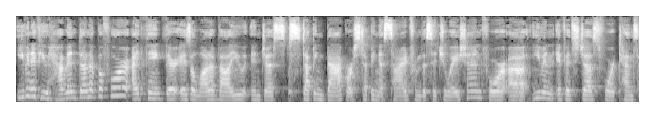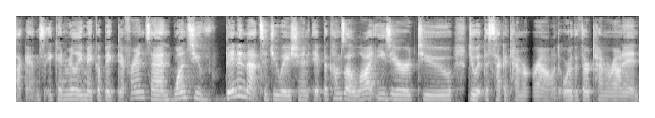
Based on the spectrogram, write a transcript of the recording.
even if you haven't done it before, I think there is a lot of value in just stepping back or stepping aside from the situation for, uh, even if it's just for 10 seconds. It can really make a big difference. And once you've been in that situation, it becomes a lot easier to do it the second time around or the third time around and,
